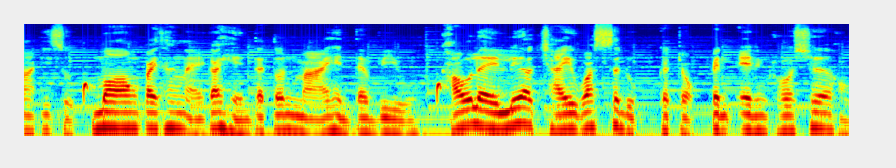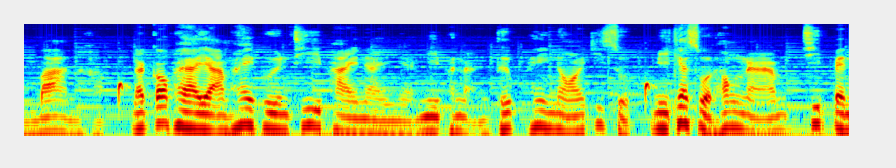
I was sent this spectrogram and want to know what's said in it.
มากที่สุด มองไปทางไหนก็เห็นแต่ต้นไม้เห็นแต่วิวเขาเลยเลือกใช้วัสดุกระจกเป็น enclosure ของบ้านนะครับ แล้วก็พยายามให้พื้นที่ภายในเนี่ยมีผนังทึบให้น้อยที่สุด มีแค่ส่วนห้องน้ำที่เป็น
